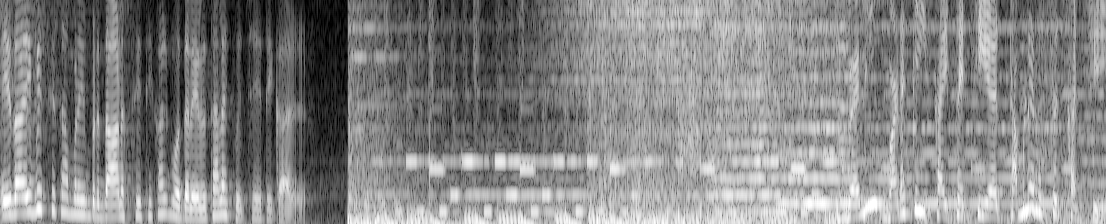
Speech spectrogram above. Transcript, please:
இது ஐபிசி தமிழின் பிரதான செய்திகள். முதலில் தலைப்புச் செய்திகள். வலி வடக்கை கைப்பற்றிய தமிழரசு கட்சி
